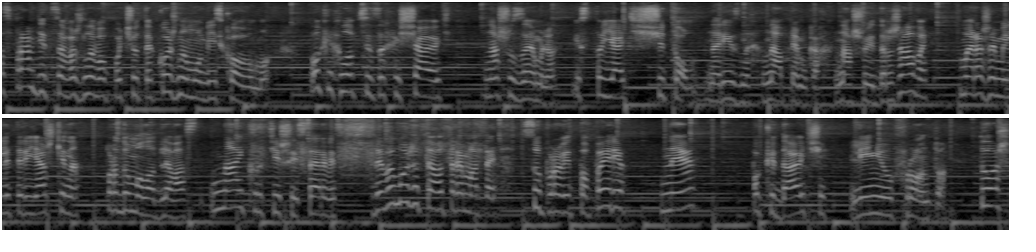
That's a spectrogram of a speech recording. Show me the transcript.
Насправді це важливо почути кожному військовому. Поки хлопці захищають нашу землю і стоять щитом на різних напрямках нашої держави, мережа Мілітарі Яшкіна продумала для вас найкрутіший сервіс, де ви можете отримати супровід паперів, не покидаючи лінію фронту. Тож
